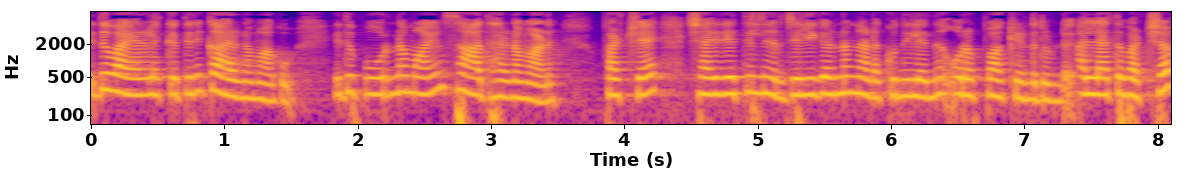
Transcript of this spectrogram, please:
ഇത് വയറിളക്കത്തിന് കാരണമാകും. ഇത് പൂർണമായും സാധാരണമാണ്. പക്ഷേ ശരീരത്തിൽ നിർജലീകരണം നടക്കുന്നില്ലെന്ന് ഉറപ്പാക്കേണ്ടതുണ്ട്. അല്ലാത്ത പക്ഷം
